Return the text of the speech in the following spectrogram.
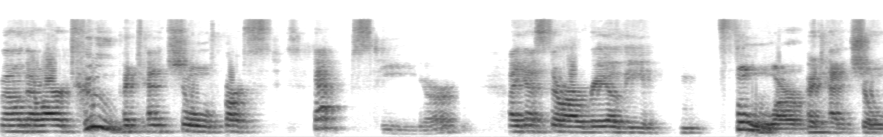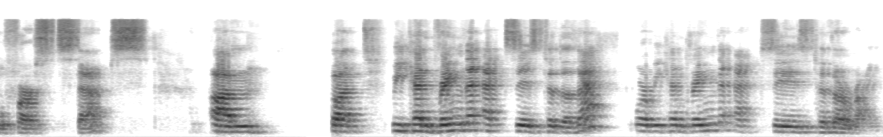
well, there are two potential first steps here. I guess there are really four potential first steps. Um, but we can bring the x's to the left or we can bring the x's to the right.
